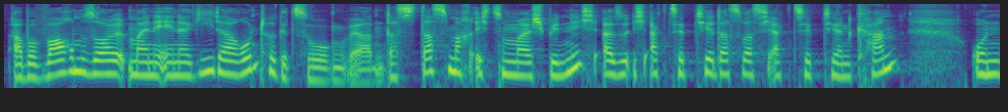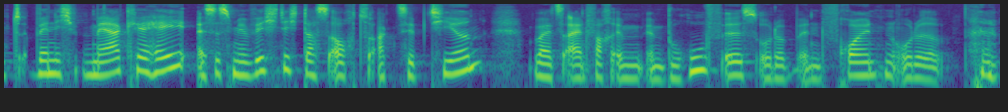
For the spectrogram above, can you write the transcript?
Aber warum soll meine Energie da runtergezogen werden? Das, das mache ich zum Beispiel nicht. Also ich akzeptiere das, was ich akzeptieren kann. Und wenn ich merke, hey, es ist mir wichtig, das auch zu akzeptieren, weil es einfach im, im Beruf ist oder in Freunden oder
